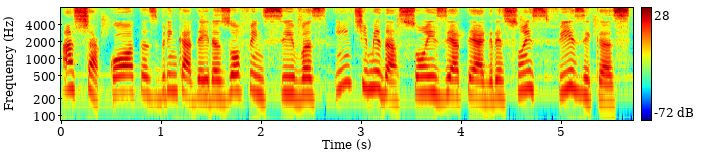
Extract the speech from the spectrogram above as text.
As chacotas, brincadeiras ofensivas, intimidações e até agressões físicas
